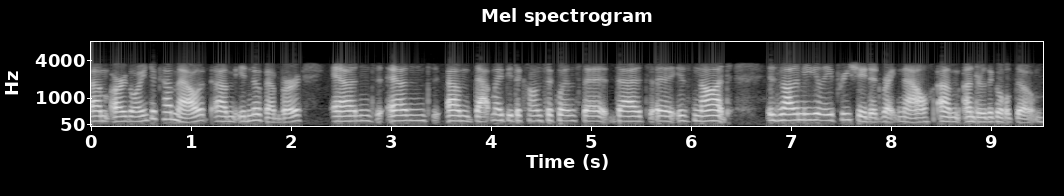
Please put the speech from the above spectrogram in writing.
um, are going to come out um, in November, and and um, that might be the consequence that that uh, is not is not immediately appreciated right now um, under the Gold Dome.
